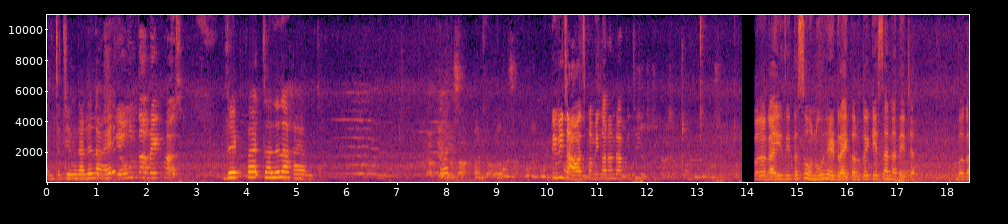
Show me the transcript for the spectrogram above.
आमचं झालेला आहे. जेवून का ब्रेकफास्ट ब्रेकफास्ट झालेला आहे आमचा. टीव्हीचा आवाज कमी करून राखीची. बघा गाई जी तर सोनू हे ड्राय करतोय केसांना त्याच्या बघा.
